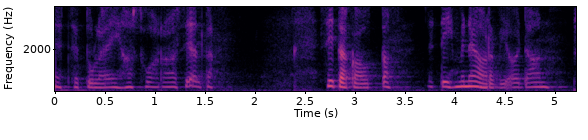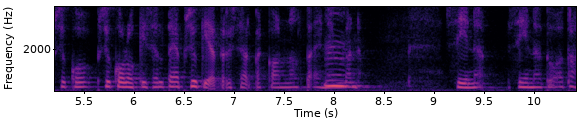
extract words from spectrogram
että se tulee ihan suoraan sieltä sitä kautta, että ihminen arvioidaan psyko- psykologiselta ja psykiatriselta kannalta enemmän mm. siinä, siinä tuota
